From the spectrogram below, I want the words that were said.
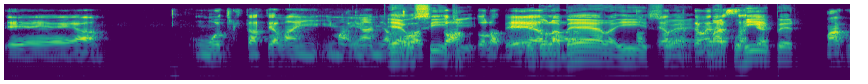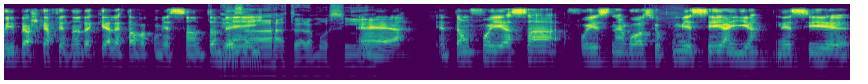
é, um outro que está até lá em, em Miami agora, é, o Cid, Dolabella. O Dolabella, isso, é. Então, Marco Ripper. Marco Ripper, acho que a Fernanda Keller estava começando também. Exato, era mocinha. É, então foi essa, foi esse negócio. Eu comecei aí nesse,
